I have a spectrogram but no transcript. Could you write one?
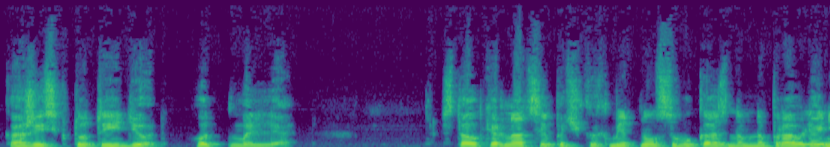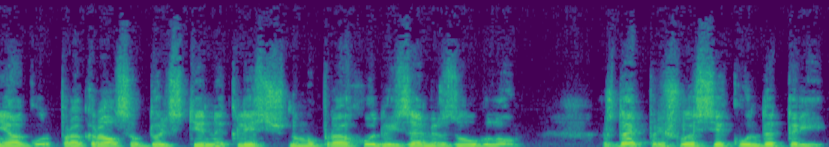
Кажись, кто-то идет. Вот мля». Сталкер на цыпочках метнулся в указанном направлении, а Гур прокрался вдоль стены к лестничному проходу и замер за углом. Ждать пришлось секунды три.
